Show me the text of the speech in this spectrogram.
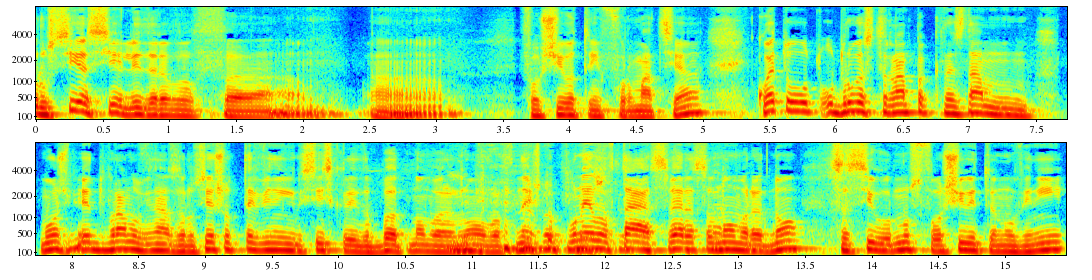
Русия си е лидера в а, а, фалшивата информация, което от, от друга страна пък не знам, може би е добра новина за Русия, защото те винаги са искали да бъдат номер едно в нещо, поне в тая сфера са номер едно, със сигурност фалшивите новини,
